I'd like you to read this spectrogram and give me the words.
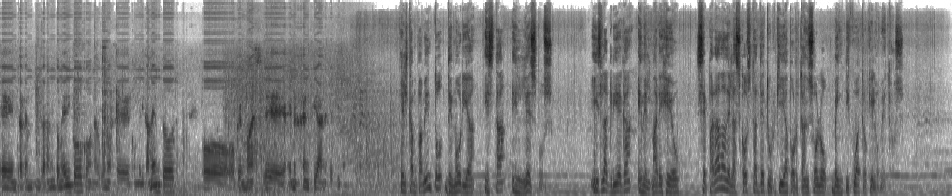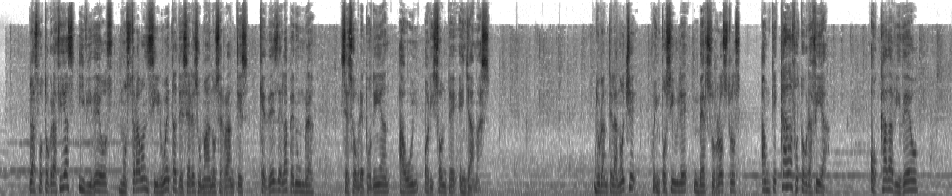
en, tratamiento médico con algunos con medicamentos o, que más emergencia necesitan. El campamento de Moria está en Lesbos, isla griega en el mar Egeo, separada de las costas de Turquía por tan solo 24 kilómetros. Las fotografías y videos mostraban siluetas de seres humanos errantes que desde la penumbra se sobreponían a un horizonte en llamas. Durante la noche fue imposible ver sus rostros, aunque cada fotografía o cada video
